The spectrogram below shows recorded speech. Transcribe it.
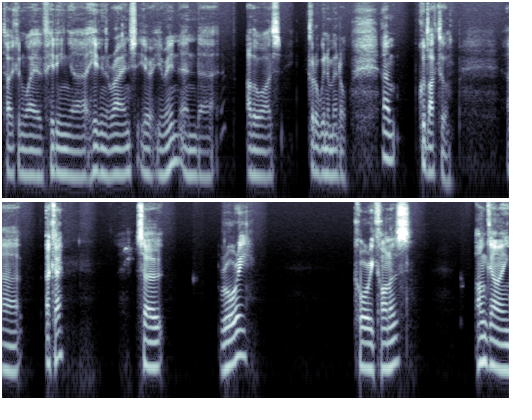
token way of hitting uh, hitting the range. You're, you're in, and uh, otherwise, got to win a medal. Um, good luck to them. Okay, so Rory, Corey Conners. I'm going.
